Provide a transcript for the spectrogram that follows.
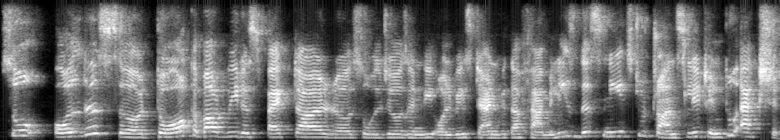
So all this uh, talk about we respect our uh, soldiers and we always stand with our families, this needs to translate into action.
